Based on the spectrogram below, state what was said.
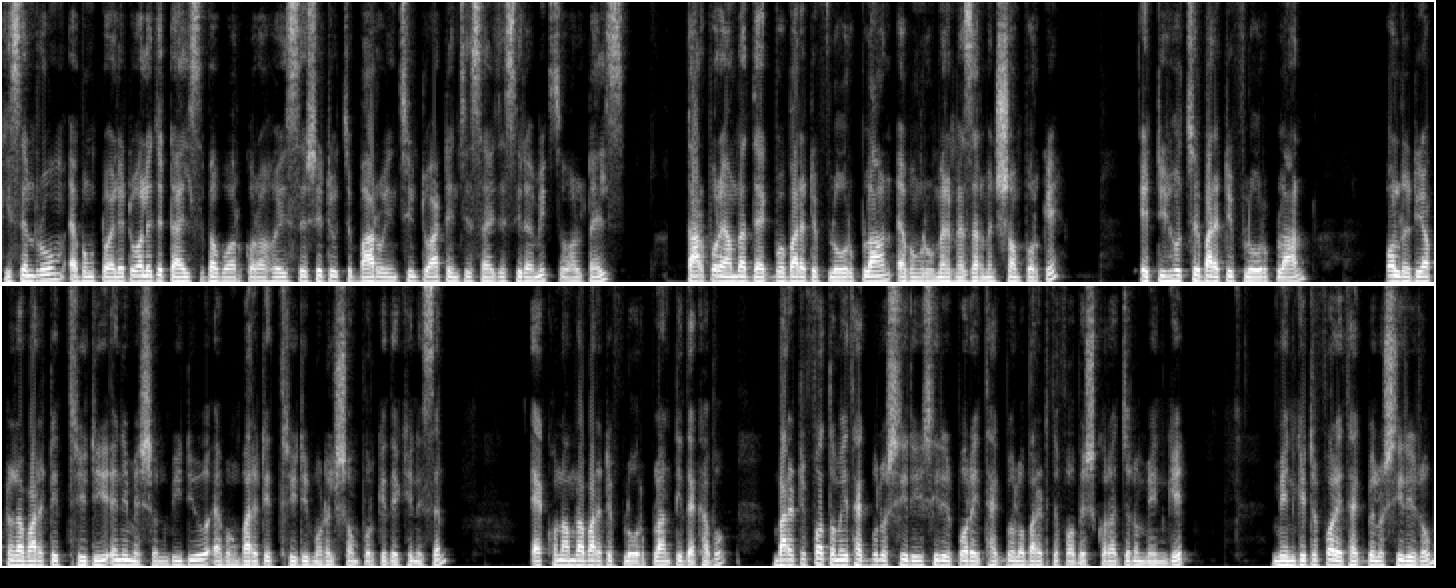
কিচেন রুম এবং টয়লেট ওয়ালে যে টাইলস ব্যবহার করা হয়েছে, সেটি হচ্ছে বারো ইঞ্চি ইন্টু আট ইঞ্চি সাইজের সিরামিক্স ওয়াল টাইলস তারপরে আমরা দেখব বাড়িটি ফ্লোর প্ল্যান এবং রুমের মেজারমেন্ট সম্পর্কে। এটি হচ্ছে বাড়িটি ফ্লোর প্ল্যান অলরেডি আপনারা বাড়িটির থ্রি অ্যানিমেশন ভিডিও এবং বাড়িটির থ্রি মডেল সম্পর্কে দেখে নিছেন। এখন আমরা বাড়িটির ফ্লোর প্ল্যানটি দেখাবো। বাড়িটির প্রথমেই থাকবে হলো সিঁড়ি, সিঁড়ির পরেই থাকবে হলো বাড়িটিতে প্রবেশ করার জন্য মেন গেট মেন গেটের পরেই থাকবে হলো সিঁড়ি রুম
